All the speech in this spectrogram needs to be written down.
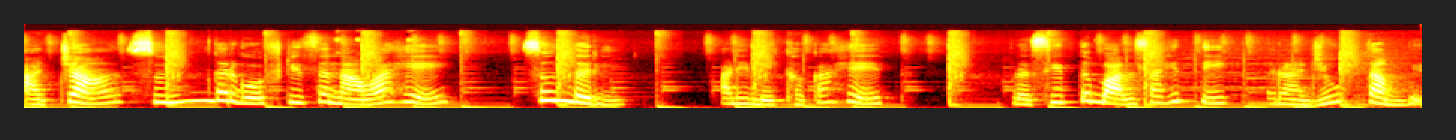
आजच्या सुंदर गोष्टीचं नाव आहे सुंदरी आणि लेखक आहेत प्रसिद्ध बालसाहित्यिक राजीव तांबे.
